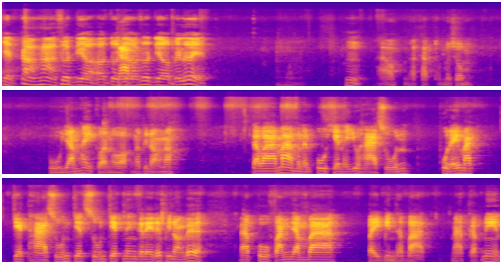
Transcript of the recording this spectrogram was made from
เจ็ดเก้าห้าชุดเดียวเอาตัวครับเดียวชุดเดียวไปเลย อืม เอานะครับท่านผู้ชม ปูย้ำให้ก่อนออกนะพี่น้องเนาะ แต่ว่ามาเมื่อนั้นปูเขียนให้อยู่หาศูนย์ผู้ใดมักเจ็ดหาศูนย์เจ็ดศูนย์เจ็ดหนึ่งก็ได้เด้อพี่น้องเด้อนะปูฝันยำบาไปบินทบาทนะครับกับเน่น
